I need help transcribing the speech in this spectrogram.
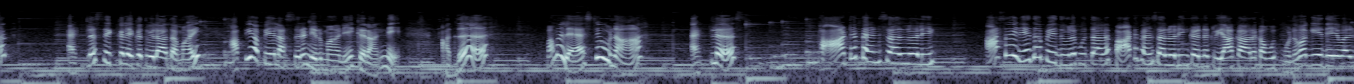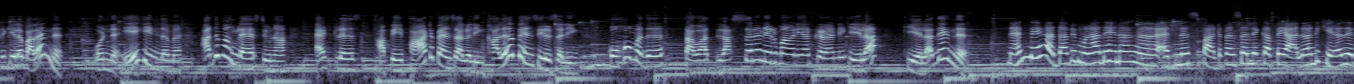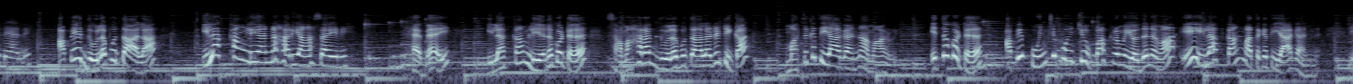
ඇට්ලස් එක්කල එකතු වෙලා තමයි අපි අපේ ලස්සන නිර්මාණය කරන්නේ. අද මම ලෑස්ති වුණා ඇට්ලස් පාට පැන්සල් වලින් ආසයි නේද අපේ දූල පුතාලා පාට පැන්සල් වලින් කරන ක්‍රියාකාරකමුත් මොන වගේ දේවල්ද කියලා බලන්න. ඔන්න ඒ හින්දම අද මං ලෑස්ති වුණා ඇට්ලස් අපේ පාට පැන්සල් වලින් කලර් පෙන්සිල්ස් වලින් කොහොමද තවත් ලස්සන නිර්මාණයක් කරන්න කියලා කියලා දෙන්න. නැන්දේ අද අපි මොනවද එහෙනම් ඇට්ලස් පාට පැන්සල් එක්ක අපේ යාළුවන්ට කියලා දෙන්න යන්නේ. අපේ දූල පුතාලා ඉලක්කම් ලියන්න හරි ආසයිනේ. හැබැයි ඉලක්කම් ලියනකොට සමහරක් දුවලපුතාලට ටිකක් මතක තියාගන්න අමාරුයි. එතකොට අපි පුංචි පුංචි උපක්‍රම යොදනවා ඒ ඉලක්කම් මතක තියාගන්න.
